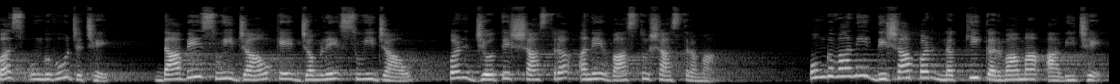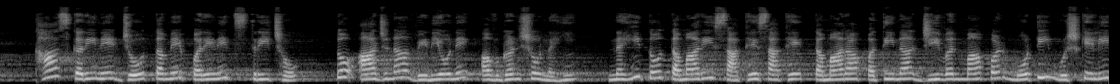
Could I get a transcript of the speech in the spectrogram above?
બસ ઊંઘવું જ છે. ડાબે સૂઈ જાઓ કે જમણે સૂઈ જાઓ, પણ જ્યોતિષશાસ્ત્ર અને વાસ્તુશાસ્ત્રમાં. ઊંઘવાની દિશા પણ નક્કી કરવામાં આવી છે. ખાસ કરીને જો તમે પરિણિત સ્ત્રી છો, તો આજના વિડીયોને અવગણશો નહીં. નહીં તો તમારી સાથે સાથે તમારા પતિના જીવનમાં પણ મોટી મુશ્કેલી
